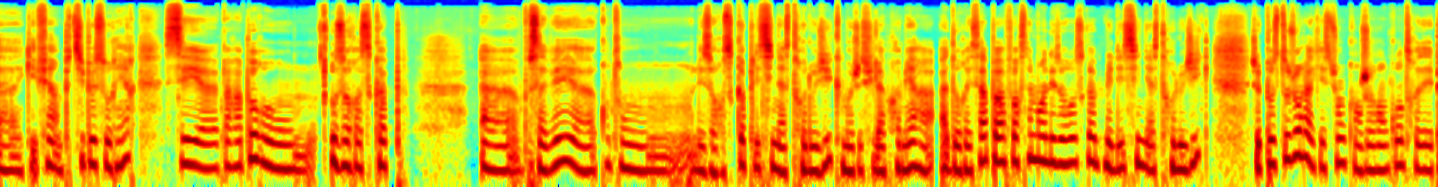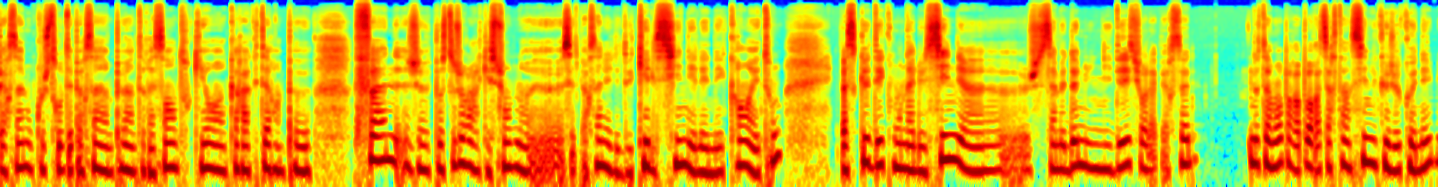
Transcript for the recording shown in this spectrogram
euh, qui fait un petit peu sourire, c'est par rapport aux horoscopes. Euh, vous savez, euh, quand on les horoscopes, les signes astrologiques, moi je suis la première à adorer ça, pas forcément les horoscopes, mais les signes astrologiques. Je pose toujours la question quand je rencontre des personnes ou que je trouve des personnes un peu intéressantes ou qui ont un caractère un peu fun, je pose toujours la question euh, cette personne elle est de quel signe, elle est née quand et tout, parce que dès qu'on a le signe, ça me donne une idée sur la personne, notamment par rapport à certains signes que je connais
